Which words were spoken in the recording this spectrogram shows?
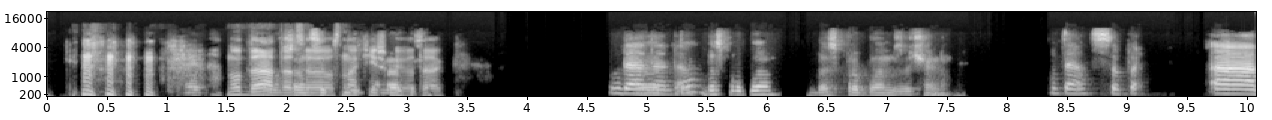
Ну да, да, це основна фішка так. Да, Е, да, да. Без проблем, без проблем, звичайно. Да, супер. А,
